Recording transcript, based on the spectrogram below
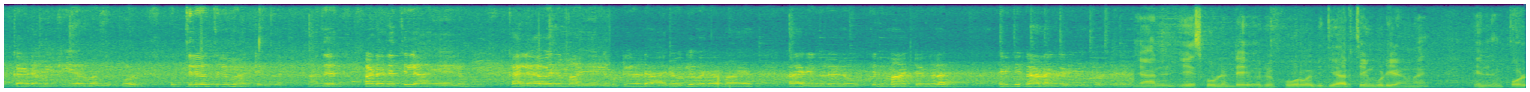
അക്കാഡമിക് ഇയർ വന്നപ്പോൾ ഒത്തിരി ഒത്തിരി മാറ്റങ്ങൾ. അത് പഠനത്തിലായാലും കലാപരമായാലും കുട്ടികളുടെ ആരോഗ്യപരമായ കാര്യങ്ങളിലും ഒത്തിരി മാറ്റങ്ങൾ എനിക്ക് കാണാൻ കഴിഞ്ഞിട്ടുണ്ട്. ഞാൻ ഈ സ്കൂളിന്റെ ഒരു പൂർവ വിദ്യാർത്ഥിയും കൂടിയാണ്. ഇപ്പോൾ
